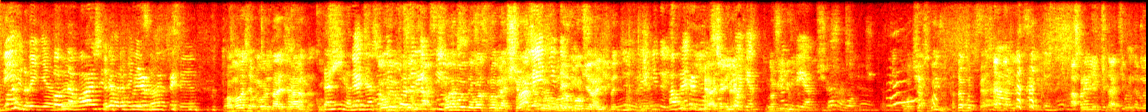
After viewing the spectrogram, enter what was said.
Звільнення, да. повноваження повернете. Повноваження повертається рада. Та ні, ну я ж Коли буде, позицію. коли буде возглавляти працю у Верховній Раді, тоді Леонідович, А ви п'ять приносите п'ять. Нові люди. от зараз вийдуть, тоді буде п'ять. А при ліквідації буде ви-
